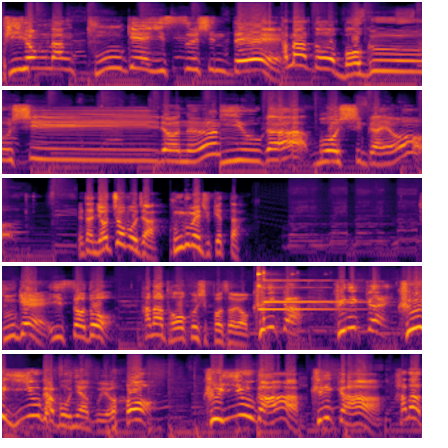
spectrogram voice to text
비형랑 두 개 있으신데 하나 더 먹으시려는 이유가 무엇인가요? 일단 여쭤보자. 궁금해 죽겠다. 두 개 있어도 하나 더 얻고 싶어서요. 그니까 그니까 그 이유가 뭐냐고요? 그 이유가 그니까 하나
